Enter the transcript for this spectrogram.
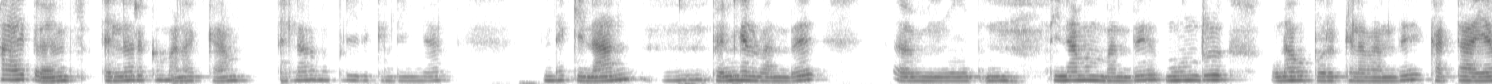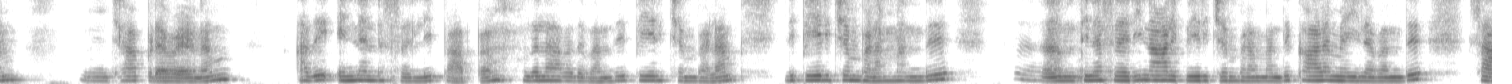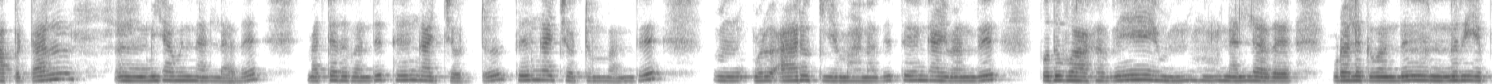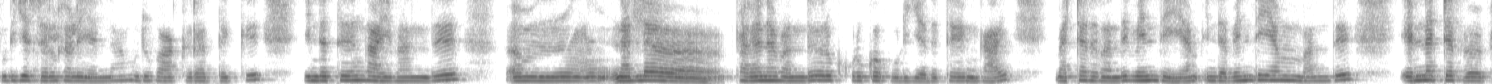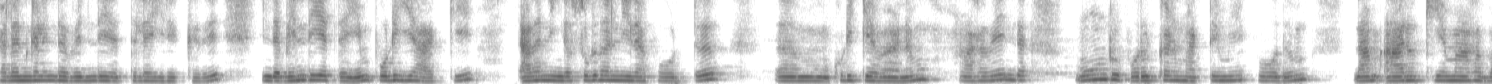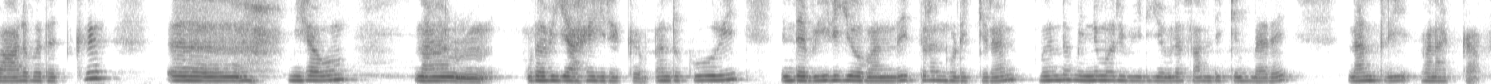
Hi friends எல்லோருக்கும் வணக்கம். எல்லோரும் எப்படி இருக்கின்றீங்க இன்றைக்கி நான் பெண்கள் வந்து தினமும் வந்து மூன்று உணவுப் பொருட்களை வந்து கட்டாயம் சாப்பிட வேணும். அது என்னென்னு சொல்லி பார்ப்போம். முதலாவது வந்து பேரிச்சம்பழம். இது பேரிச்சம்பழம் வந்து தினசரி நாலு பேரிச்சம்பழம் வந்து காலமையில் வந்து சாப்பிட்டால் மிகவும் நல்லது. மற்றது வந்து தேங்காய் சொட்டு. தேங்காய் சொட்டும் வந்து ஒரு ஆரோக்கியமானது. தேங்காய் வந்து பொதுவாகவே நல்லது. உடலுக்கு வந்து நிறைய புதிய செல்களை எல்லாம் உருவாக்குறதுக்கு இந்த தேங்காய் வந்து நல்ல பலனை வந்து கொடுக்கக்கூடியது தேங்காய். மற்றது வந்து வெந்தயம். இந்த வெந்தயம் வந்து எண்ணற்ற பலன்கள் இந்த வெந்தயத்தில் இருக்குது. இந்த வெந்தயத்தையும் பொடியாக்கி அதை நீங்கள் சுடுதண்ணியில் போட்டு குடிக்க வேணும். ஆகவே இந்த மூன்று பொருட்கள் மட்டுமே போதும். நாம் ஆரோக்கியமாக வாழுவதற்கு மிகவும் நான் உதவியாக இருக்கும். என்று கூறி இந்த வீடியோ வந்து இத்துடன் முடிக்கிறேன். மீண்டும் இன்னும் ஒரு வீடியோவில் சந்திக்கும் வரை நன்றி வணக்கம்.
